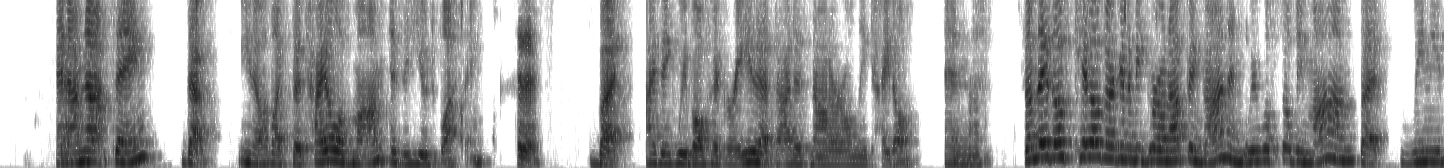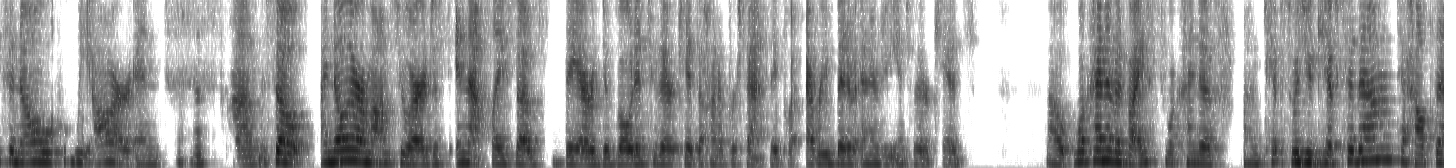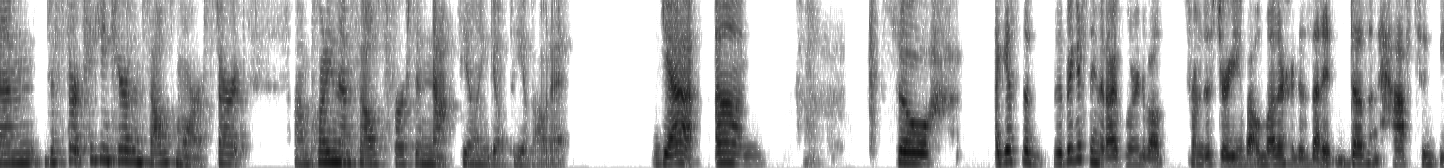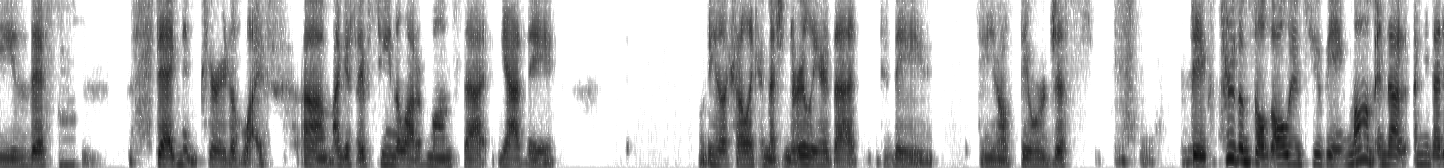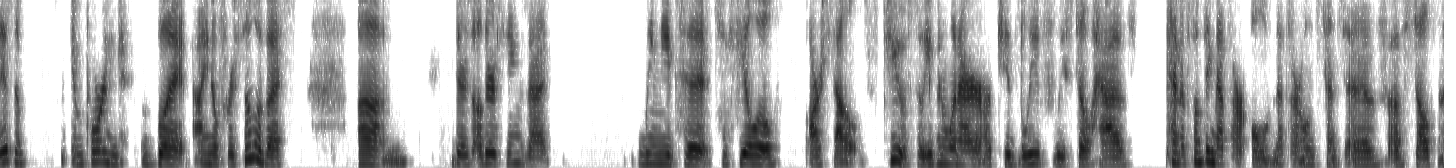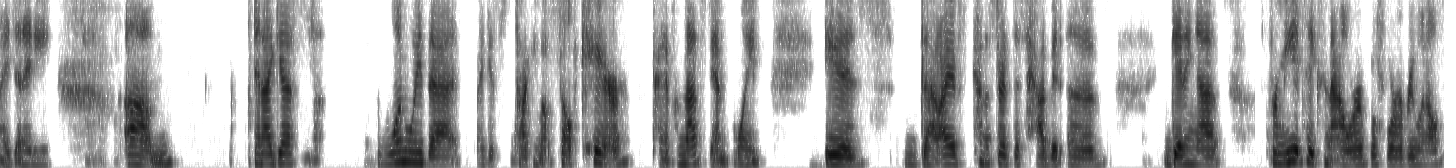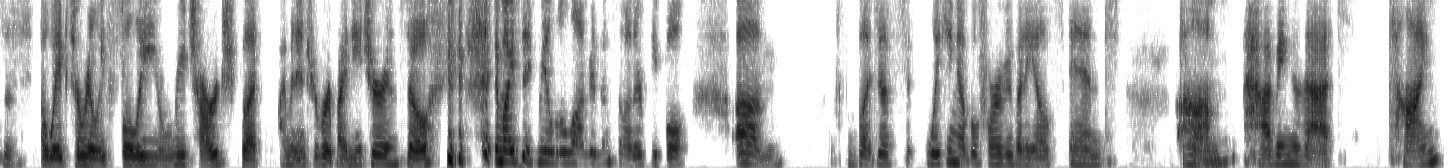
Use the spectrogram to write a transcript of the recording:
And yeah. i'm not saying that you know like the title of mom is a huge blessing. It is. But I think we both agree that that is not our only title. And mm-hmm. someday those kiddos are going to be grown up and gone, and we will still be mom, but we need to know who we are. And mm-hmm. um, so I know there are moms who are just in that place of they are devoted to their kids 100%. They put every bit of energy into their kids. Uh, what kind of advice, what kind of um, tips would you give to them to help them just start taking care of themselves more, start um, putting themselves first and not feeling guilty about it? Yeah. Um, so I guess the, the biggest thing that I've learned about from this journey about motherhood is that it doesn't have to be this stagnant period of life. Um, I guess I've seen a lot of moms that, yeah, they, you know, kind of like I mentioned earlier, that they, you know, they were just, they threw themselves all into being mom. And that, I mean, that is important, but I know for some of us, um, there's other things that we need to to feel ourselves too so even when our, our kids leave we still have kind of something that's our own that's our own sense of of self and identity um and i guess one way that i guess talking about self-care kind of from that standpoint is that i've kind of started this habit of getting up for me, it takes an hour before everyone else is awake to really fully recharge. But I'm an introvert by nature. And so it might take me a little longer than some other people. Um, but just waking up before everybody else and um, having that time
